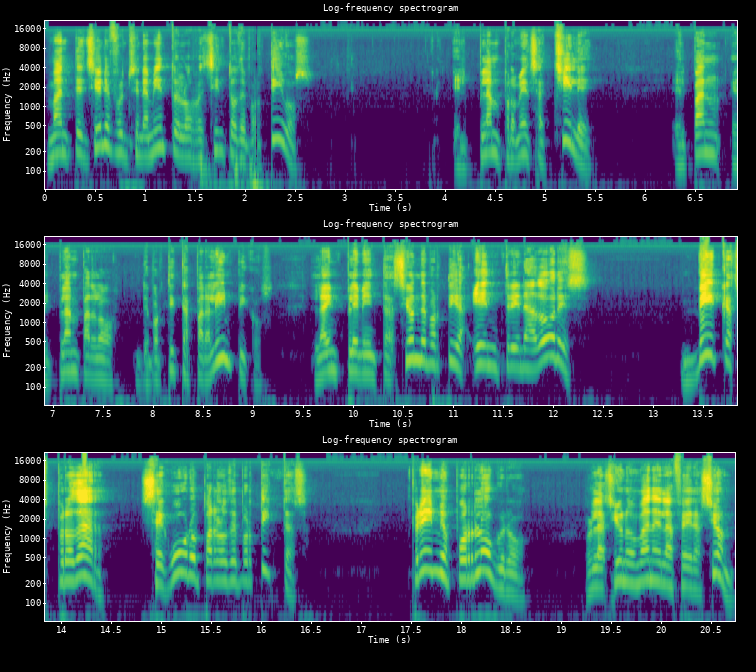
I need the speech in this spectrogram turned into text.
mantención y funcionamiento de los recintos deportivos, el plan Promesa Chile, el plan, el plan para los deportistas paralímpicos, la implementación deportiva, entrenadores, becas Prodar, seguros para los deportistas, premios por logro, relación humana en la federación.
